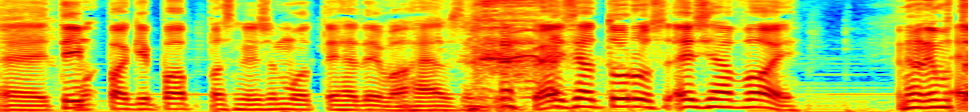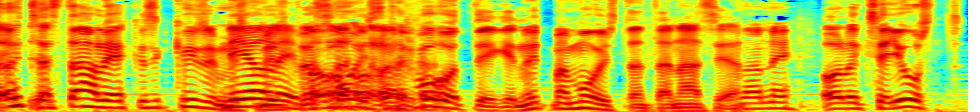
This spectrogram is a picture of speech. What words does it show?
Ei, tippakin poppas, niin se muutti heti vaan Helsinkiin. Ei siellä Turussa, ei siellä voi. No niin, mutta itse asiassa tämä oli ehkä se kysymys, Niin oli, mistä mä me muistan. puhuttiinkin. Nyt mä muistan tämän asian. No niin. Oliko se just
